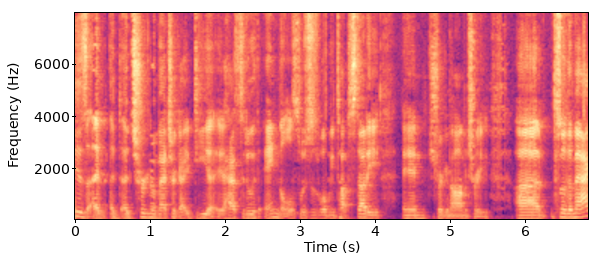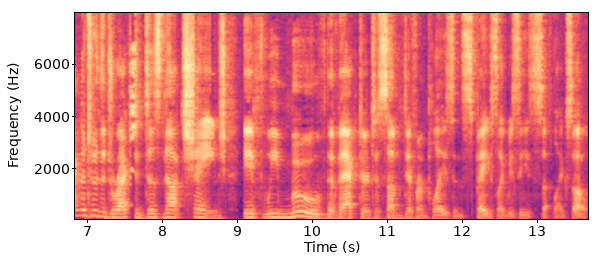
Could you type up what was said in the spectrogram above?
is a, a, a trigonometric idea. It has to do with angles, which is what we study in trigonometry. Uh, so the magnitude and the direction does not change if we move the vector to some different place in space, like we see so, like so.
